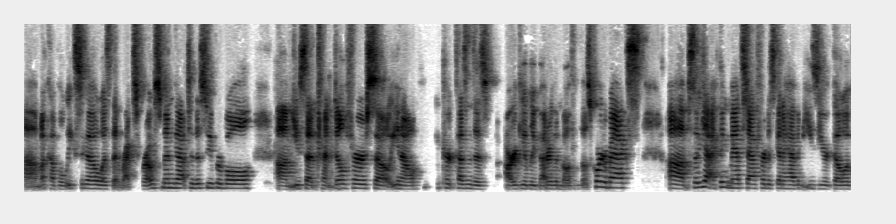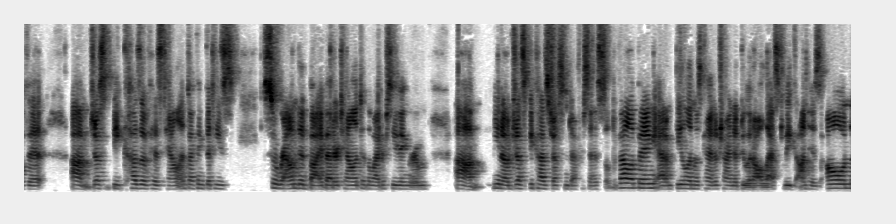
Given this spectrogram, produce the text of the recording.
um, a couple weeks ago was that Rex Grossman got to the Super Bowl. Um, you said Trent Dilfer, so you know Kirk Cousins is arguably better than both of those quarterbacks. Um, so yeah, I think Matt Stafford is going to have an easier go of it um, just because of his talent. I think that he's surrounded by better talent in the wide receiving room um, you know, just because Justin Jefferson is still developing, Adam Thielen was kind of trying to do it all last week on his own.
